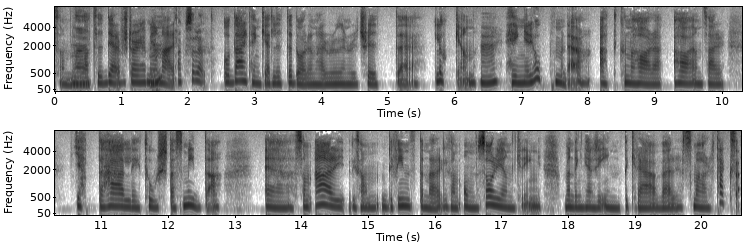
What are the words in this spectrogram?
som den Nej. var tidigare. Förstår du vad jag menar? Absolut. Och där tänker jag lite då den här Ruin Retreat-looken Mm. hänger ihop med det. Att kunna ha, ha en så här jättehärlig torsdagsmiddag. Eh, som är, liksom, det finns den där liksom, omsorgen kring. Men den kanske inte kräver smörtaxar.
